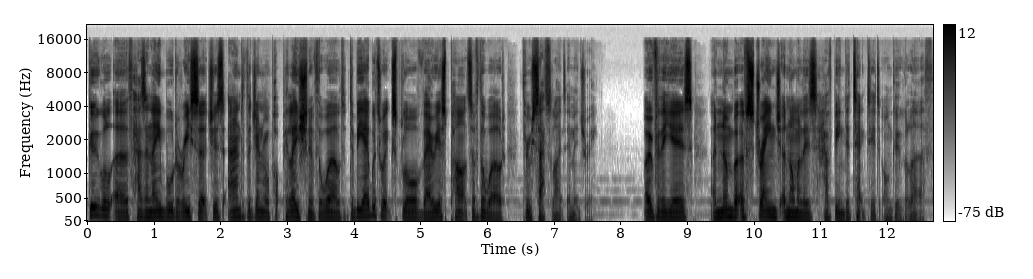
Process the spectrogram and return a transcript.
Google Earth has enabled researchers and the general population of the world to be able to explore various parts of the world through satellite imagery. Over the years, a number of strange anomalies have been detected on Google Earth.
